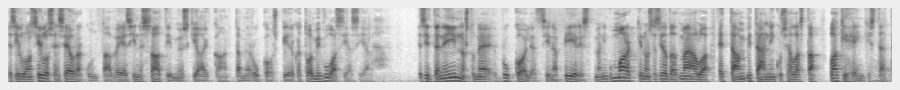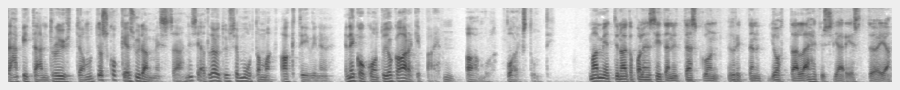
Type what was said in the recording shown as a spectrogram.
Ja silloin silloisen seurakuntaa vei ja sinne saatiin myöskin aikaan tämmöinen rukouspiiri, joka toimi vuosia siellä. Ja sitten ne innostu ne rukoilijat siinä piirissä. Mä niin kuin markkinoin se siltä, että mä en halua, että on mitään niin kuin sellaista lakihenkistä, että tähän pitää nyt ryhtyä. Mutta jos kokee sydämessään, niin sieltä löytyy se muutama aktiivinen. Ja ne kokoontuu joka arkipäivä hmm. aamulla puoleksi tuntia. Mä oon miettinyt aika paljon sitä nyt tässä, kun on yrittänyt johtaa lähetysjärjestöä ja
